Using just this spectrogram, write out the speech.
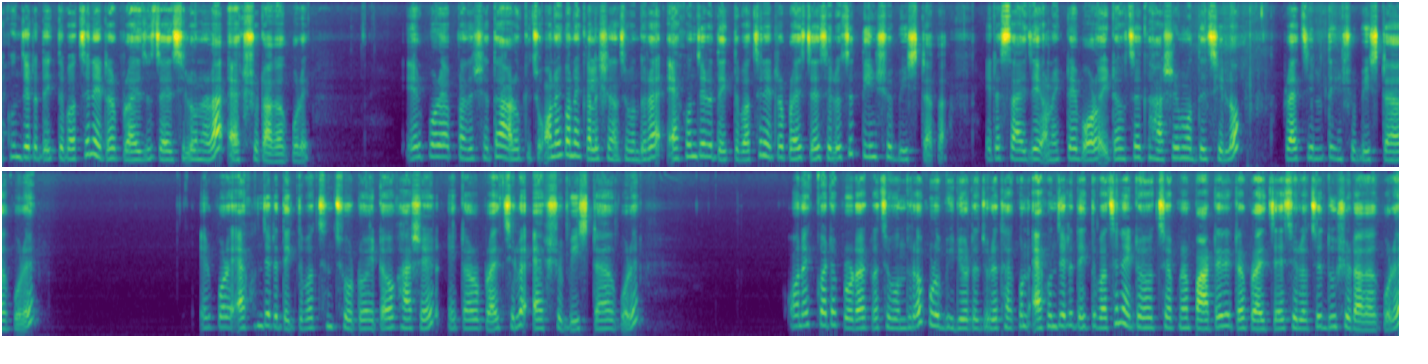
এখন যেটা দেখতে পাচ্ছেন, এটার প্রাইসও চাইছিল ওনারা একশো টাকা করে। এরপরে আপনাদের সাথে আরও কিছু, অনেক অনেক কালেকশন আছে বন্ধুরা। এখন যেটা দেখতে পাচ্ছেন, এটার প্রাইস চাইছিল হচ্ছে তিনশো বিশ টাকা। এটা সাইজে অনেকটাই বড়। এটা হচ্ছে ঘাসের মধ্যে ছিল। প্রাইস ছিল তিনশো বিশ টাকা করে। এরপরে এখন যেটা দেখতে পাচ্ছেন ছোট, এটাও ঘাসের, এটারও প্রাইস ছিল একশো বিশ টাকা করে। অনেক কয়টা প্রোডাক্ট আছে বন্ধুরা, পুরো ভিডিওটা জুড়ে থাকুন। এখন যেটা দেখতে পাচ্ছেন, এটা হচ্ছে আপনার পাটের, এটার প্রাইস চাইছিল হচ্ছে দুশো টাকা করে।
